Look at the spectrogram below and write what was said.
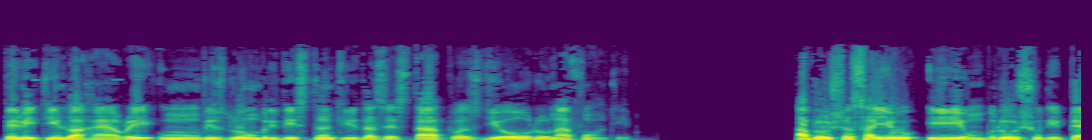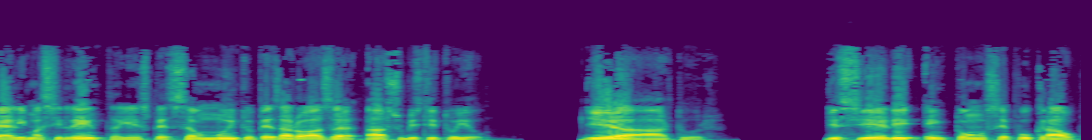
permitindo a Harry um vislumbre distante das estátuas de ouro na fonte. A bruxa saiu e um bruxo de pele macilenta e expressão muito pesarosa a substituiu. Dia, Arthur, disse ele em tom sepulcral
